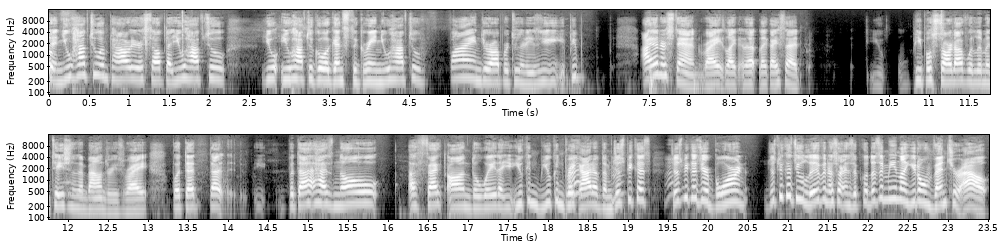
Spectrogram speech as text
Listen, you have to empower yourself. That you have to, you you have to go against the grain. You have to find your opportunities. You, you people, I understand, right? Like like I said, you people start off with limitations and boundaries, right? But that that, but that has no effect on the way that you, you can you can break out of them. Just because just because you're born, just because you live in a certain zip code doesn't mean like you don't venture out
